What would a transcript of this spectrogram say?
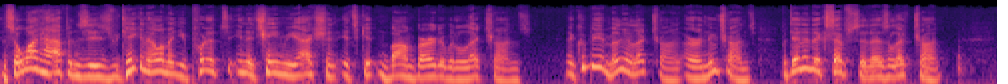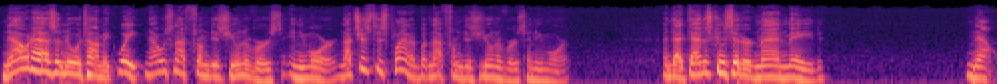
And so what happens is you take an element, you put it in a chain reaction, it's getting bombarded with electrons. It could be a million electrons or neutrons, but then it accepts it as electron. Now it has a new atomic weight. Now it's not from this universe anymore. Not just this planet, but not from this universe anymore. And that that is considered man-made now.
